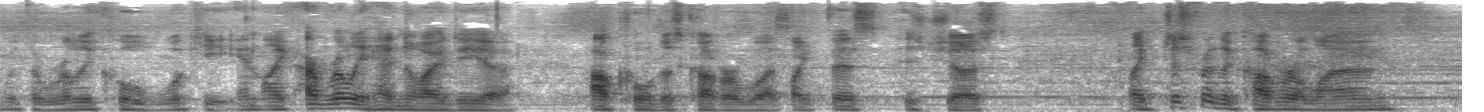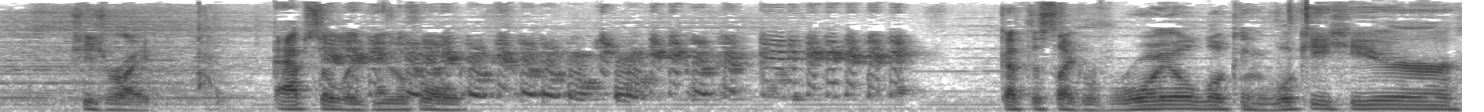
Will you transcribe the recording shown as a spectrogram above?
with a really cool Wookiee. And like, I really had no idea how cool this cover was. Like, this is just, like, just for the cover alone, she's right. Absolutely beautiful. Got this like royal looking Wookiee here.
